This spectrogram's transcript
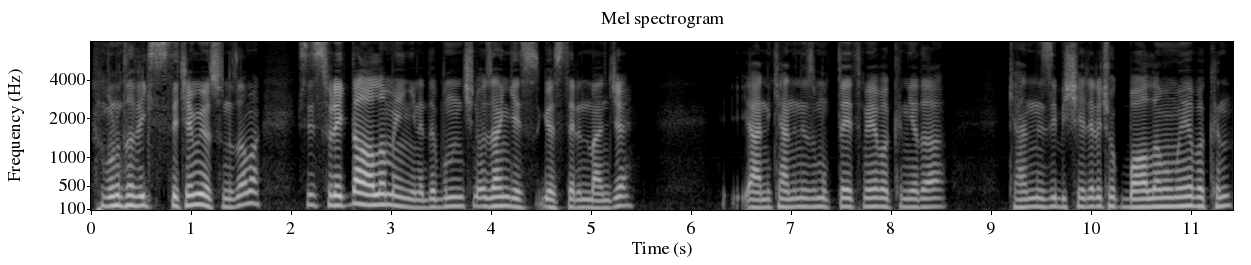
bunu tabii ki siz seçemiyorsunuz ama siz sürekli ağlamayın yine de. Bunun için özen gösterin bence. Yani kendinizi mutlu etmeye bakın ya da kendinizi bir şeylere çok bağlamamaya bakın.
